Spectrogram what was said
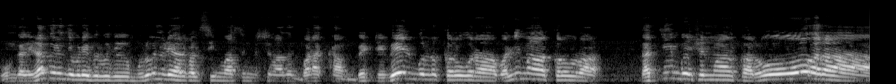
உங்களிடமிருந்து விடைபெறுவது முருகனடியார்கள் சீனிவாசன் விஸ்வநாதன். வணக்கம். வெற்றிவேல் முருகன் கரோகரா வள்ளிமா கரோகரா கச்சிம்பேஷன்மான் கரோகரா.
